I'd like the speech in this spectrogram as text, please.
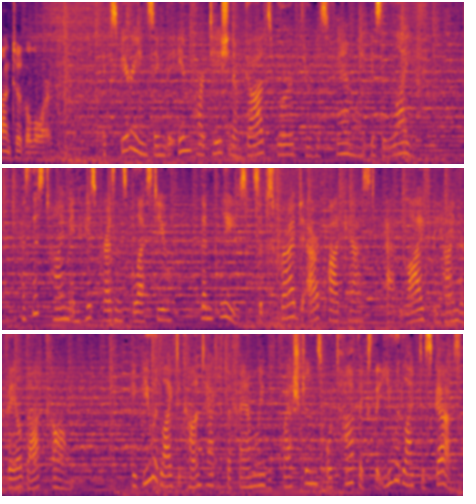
unto the Lord. Experiencing the impartation of God's Word through His family is life. Has this time in His presence blessed you? Then please subscribe to our podcast at livebehindtheveil.com. If you would like to contact the family with questions or topics that you would like discussed,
